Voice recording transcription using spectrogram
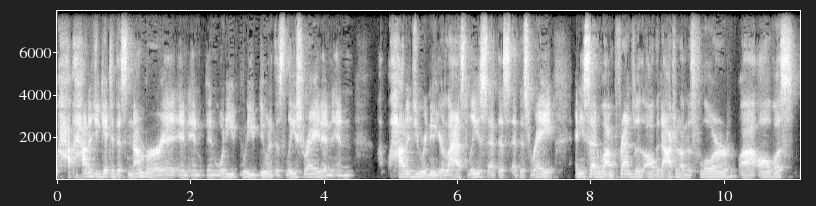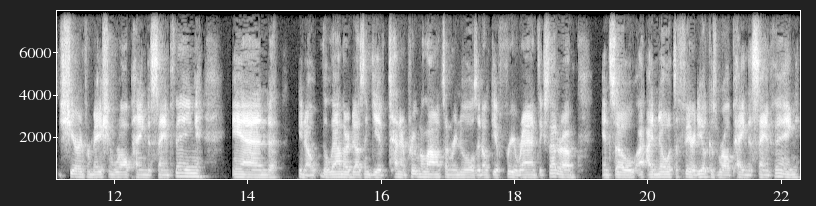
how, did you get to this number and, and, and what are you what are you doing at this lease rate and, and how did you renew your last lease at this at this rate? And he said well i'm friends with all the doctors on this floor. Uh, all of us share information. We're all paying the same thing. And you know the landlord doesn't give tenant improvement allowance on renewals. They don't give free rent etc and so I, I know it's a fair deal because we're all paying the same thing.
